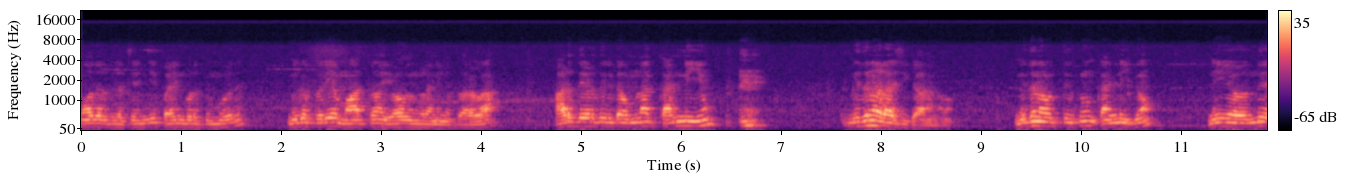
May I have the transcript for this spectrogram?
மோதிரத்தில் செஞ்சு பயன்படுத்தும் போது மிகப்பெரிய மாற்றம் யோகங்களை நீங்கள் பெறலாம். அடுத்து எடுத்துக்கிட்டோம்னா கன்னியும் மிதுன ராசிக்காரங்களும் மிதுனத்துக்கும் கன்னிக்கும் நீங்கள் வந்து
